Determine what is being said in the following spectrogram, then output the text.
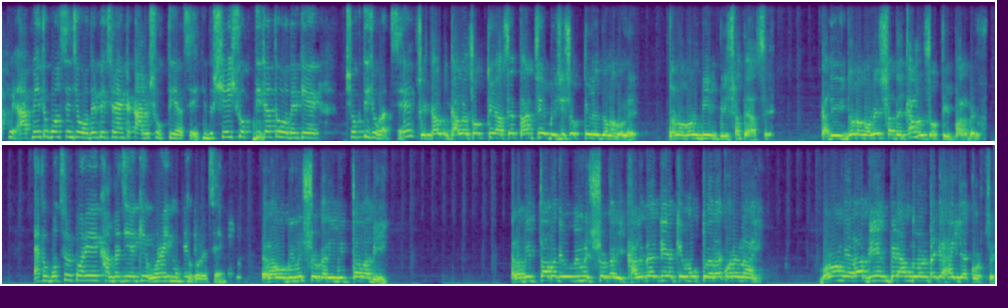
আপনি আপনি তো বলছেন যে ওদের পেছনে একটা কালো শক্তি আছে কিন্তু সেই শক্তিটা তো ওদেরকে শক্তি যোগাচ্ছে। সে কালো শক্তি আছে তার চেয়ে বেশি শক্তি হলো জনগণের জনগণ বিএনপির সাথে আছে। কাজে জনগণের সাথে কালো শক্তি পারবে না। এত বছর পরে খালদা জিয়াকে ওরাই মুক্ত করেছে। এরা অবিমিশ্বকারী মিথ্যাবাদী। এরা মিথ্যাবাদী অবিমিশ্বকারী খালেদা জিয়াকে মুক্ত এরা করে নাই। বরং এরা বিএনপির আন্দোলনটাকে হাইজাক করছে।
